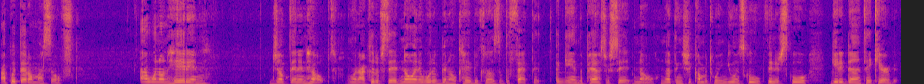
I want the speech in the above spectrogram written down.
I put that on myself. I went on ahead and jumped in and helped when I could have said no and it would have been okay because of the fact that, again, the pastor said no, nothing should come between you and school. Finish school, get it done, take care of it.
